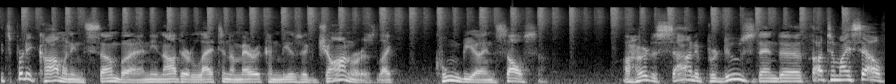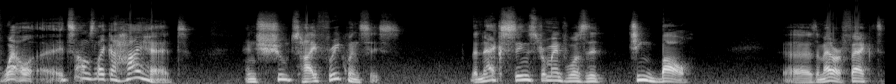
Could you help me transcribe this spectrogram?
It's pretty common in samba and in other Latin American music genres like cumbia and salsa. I heard the sound it produced and uh, thought to myself, well, it sounds like a hi hat and shoots high frequencies. The next instrument was the chimbal. Uh, as a matter of fact,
